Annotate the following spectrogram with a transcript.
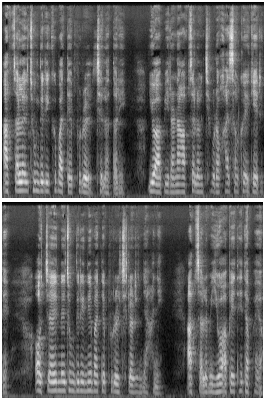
압살롬 종들이 그 밭에 불을 질렀더니 요압이 일어나 압살롬 집으로 가서 그에게 이르되 어찌하여 내 종들이 내 밭에 불을 지르느냐 하니 압살롬이 요압에 대답하여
